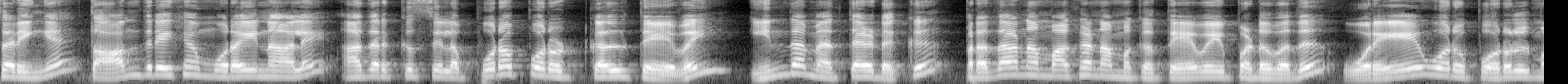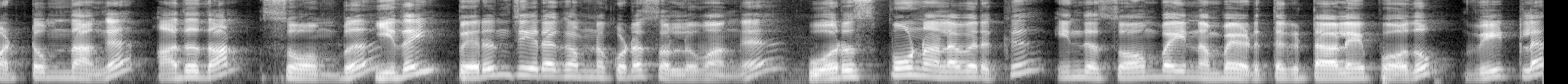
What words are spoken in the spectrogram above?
சரிங்க? தாந்திரிக முறைனாலே அதற்கு சில புறப்பொருட்கள் தேவை. இந்த மெத்தடுக்கு பிரதானமாக நமக்கு தேவைப்படுவது ஒரே ஒரு பொருள் மட்டும்தாங்க. அதுதான் சோம்பு. இதை பெருஞ்சீரகம்னு கூட சொல்லுவாங்க. ஒரு ஸ்பூன் அளவிற்கு இந்த சோம்பை நம்ம எடுத்துக்கிட்டாலே போதும். வீட்டில்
